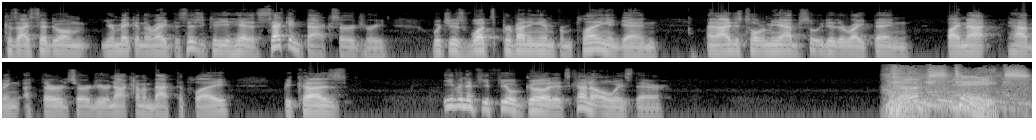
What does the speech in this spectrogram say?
because I said to him, You're making the right decision because he had a second back surgery, which is what's preventing him from playing again. And I just told him he absolutely did the right thing by not having a third surgery or not coming back to play because even if you feel good, it's kind of always there. Tux takes.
